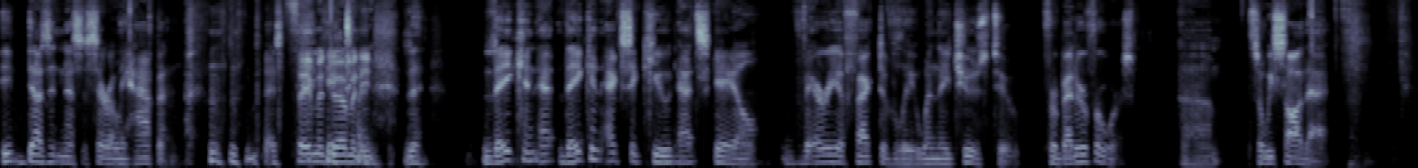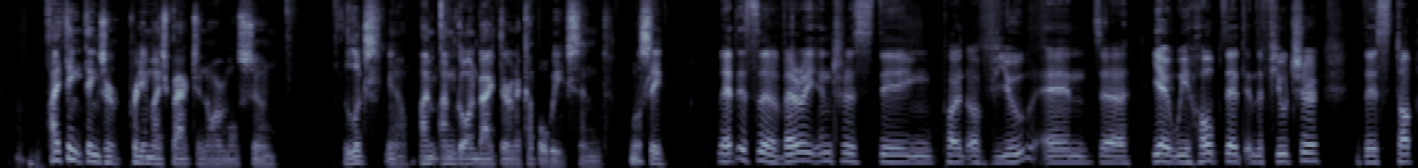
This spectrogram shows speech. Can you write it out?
it doesn't necessarily happen. Same in Germany. they can they can execute at scale very effectively when they choose to, for better or for worse. Um, so we saw that. I think things are pretty much back to normal soon. It looks, you know, I'm I'm going back there in a couple weeks, and we'll see. That is a very interesting point of view and uh, yeah we hope that in the future this top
